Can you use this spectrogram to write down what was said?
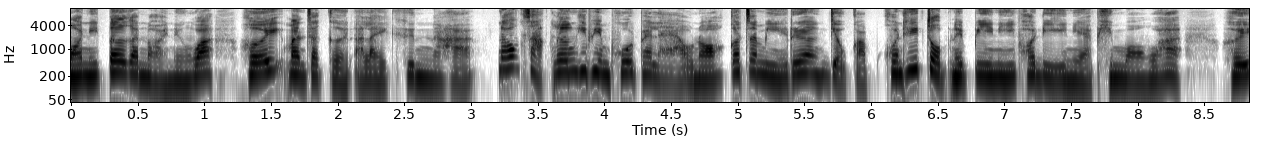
มอนิเตอร์กันหน่อยนึงว่าเฮ้ยมันจะเกิดอะไรขึ้นนะคะ นอกจากเรื่องที่พิมพ์พูดไปแล้วเนาะก็จะมีเรื่องเกี่ยวกับคนที่จบในปีนี้พอดีเนี่ยพิมมองว่าเฮ้ย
